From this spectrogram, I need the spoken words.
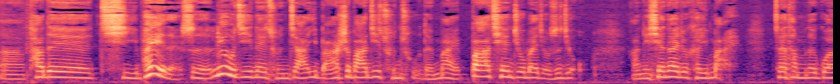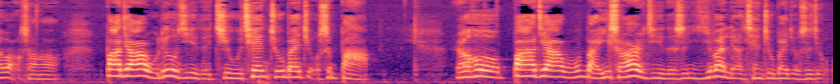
呃，它的起配的是六 G 内存加一百二十八 G 存储的，卖八千九百九十九啊。你现在就可以买，在他们的官网上啊，八加二五六 G 的九千九百九十八。然后八加五百一十二 G 的是一万两千九百九十九，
